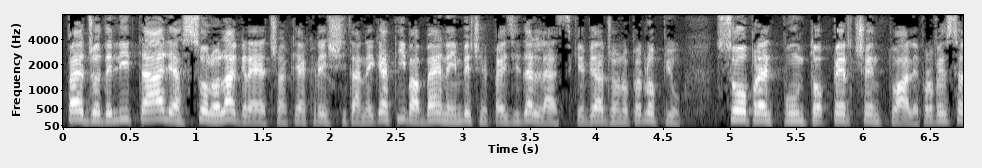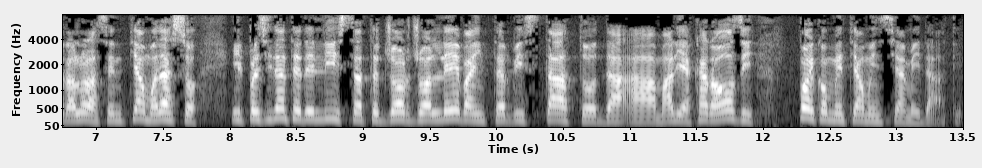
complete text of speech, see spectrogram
Peggio dell'Italia solo la Grecia che ha crescita negativa, bene invece i paesi dell'est che che viaggiano per lo più sopra il punto percentuale. Professore, allora sentiamo adesso il presidente dell'Istat Giorgio Alleva intervistato da Amalia Carosi, poi commentiamo insieme i dati.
